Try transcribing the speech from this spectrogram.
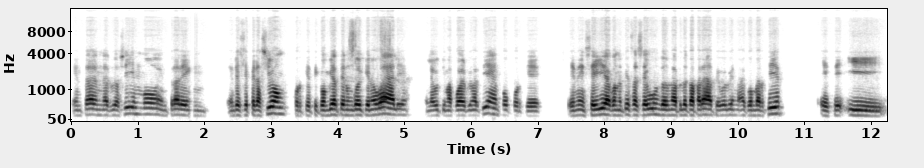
entrar en nerviosismo, entrar en, en desesperación, porque te convierte en un gol que no vale, en la última jugada del primer tiempo, porque en enseguida cuando empieza el segundo, en una pelota parada, te vuelven a convertir, este, y,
